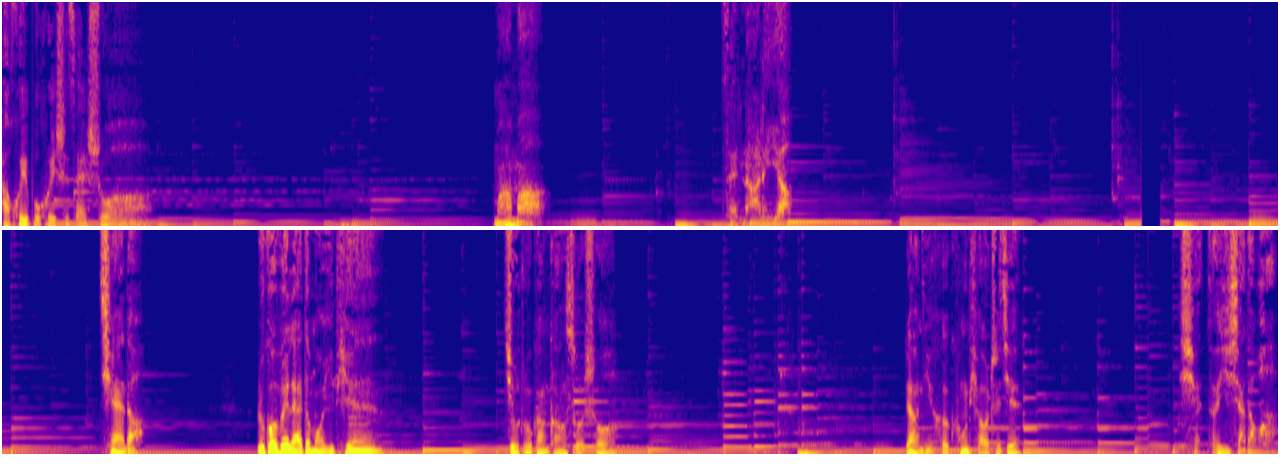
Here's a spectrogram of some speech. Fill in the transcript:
他会不会是在说：“妈妈在哪里呀？”亲爱的，如果未来的某一天，就如刚刚所说，让你和空调之间选择一下的话，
